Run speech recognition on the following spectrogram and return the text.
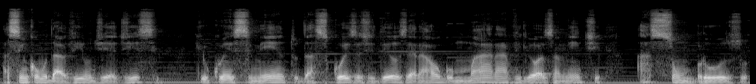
Assim como Davi um dia disse que o conhecimento das coisas de Deus era algo maravilhosamente assombroso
